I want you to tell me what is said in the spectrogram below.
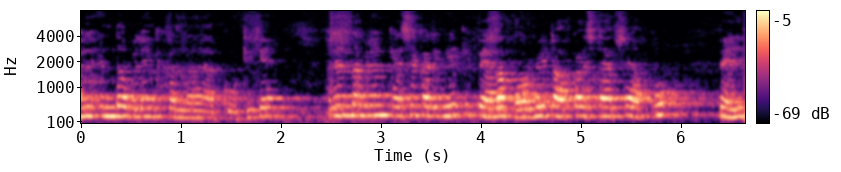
फिल इन द ब्लैंक करना है आपको ठीक है? फिल इन द ब्लैंक कैसे करेंगे कि पहला फॉर्मेट आपका स्टेप से आपको पहली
